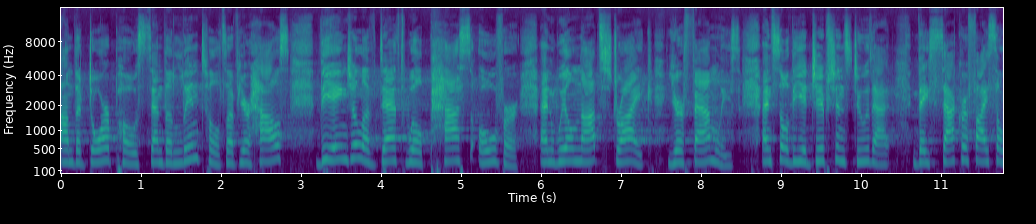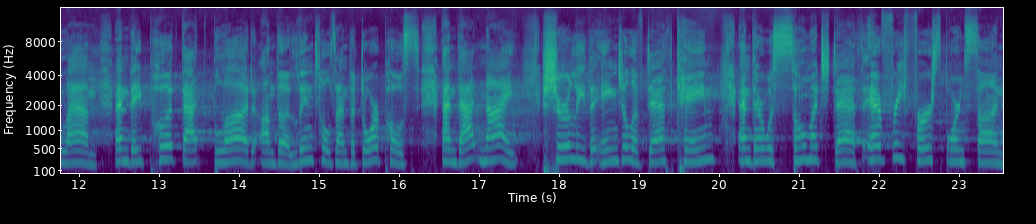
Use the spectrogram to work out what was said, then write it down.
on the doorposts and the lintels of your house, the angel of death will pass over and will not strike your families. And so the Egyptians do that. They sacrifice a lamb and they put that blood on the lintels and the doorposts. And that night, surely the angel of death came, and there was so much death. Every firstborn son.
